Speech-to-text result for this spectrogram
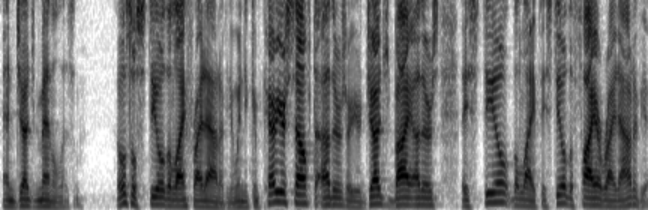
and judgmentalism? Those will steal the life right out of you. When you compare yourself to others or you're judged by others, they steal the life, they steal the fire right out of you.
